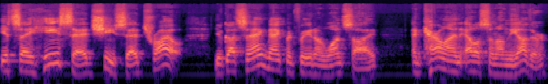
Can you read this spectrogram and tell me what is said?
It's a he said, she said trial. You've got Sam Bankman-Fried on one side and Caroline Ellison on the other,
